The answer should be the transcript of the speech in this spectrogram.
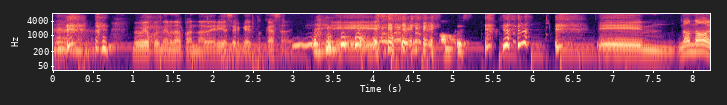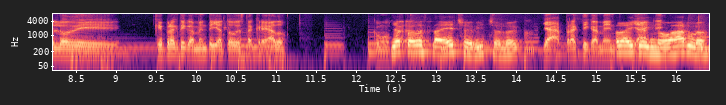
Me voy a poner una panadería cerca de tu casa. Eh... eh, no, no, lo de que prácticamente ya todo está creado ya todo está hecho, he dicho, loco. Ya, prácticamente. Solo hay que innovarlo.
